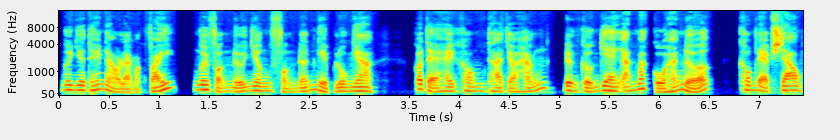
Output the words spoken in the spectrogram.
ngươi như thế nào lại mặc váy? Ngươi phận nữ nhân phận đến nghiệp luôn nha. Có thể hay không tha cho hắn, đừng cưỡng gian ánh mắt của hắn nữa. Không đẹp sao?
